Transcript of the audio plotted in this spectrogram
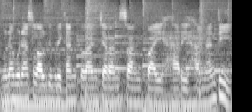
Mudah-mudahan selalu diberikan kelancaran sampai hari H nanti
